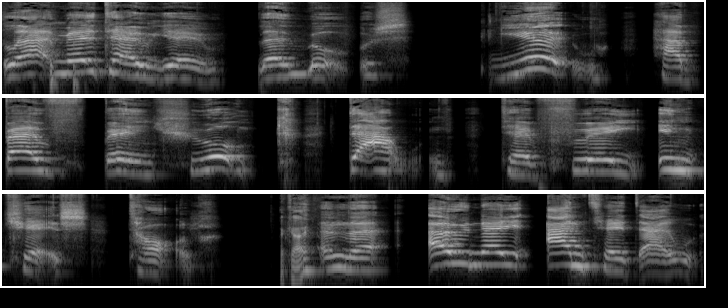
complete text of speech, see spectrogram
Let me tell you the rules. You have both been shrunk down to three inches tall. Okay. And the only antidote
